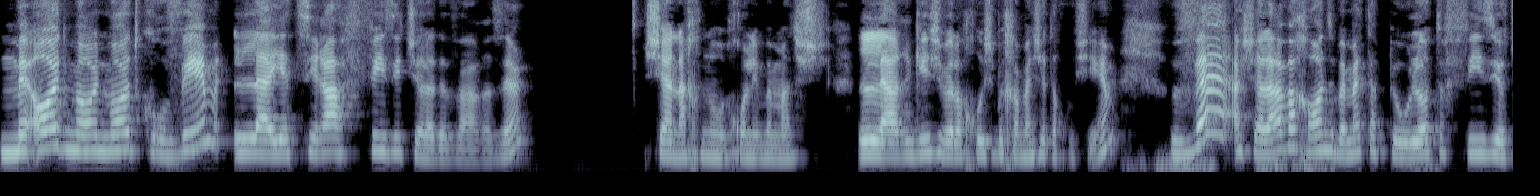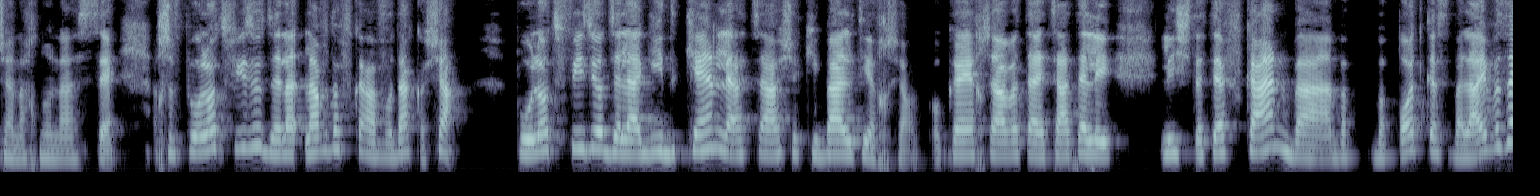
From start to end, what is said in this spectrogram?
מאוד מאוד מאוד קרובים ליצירה הפיזית של הדבר הזה, שאנחנו יכולים ממש להרגיש ולחוש בחמשת החושים, והשלב האחרון זה באמת הפעולות הפיזיות שאנחנו נעשה. עכשיו פעולות פיזיות זה לאו דווקא עבודה קשה, פעולות פיזיות זה להגיד כן להצעה שקיבלתי עכשיו, אוקיי? עכשיו אתה הצעת לי להשתתף כאן בפודקאסט, בלייב הזה,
